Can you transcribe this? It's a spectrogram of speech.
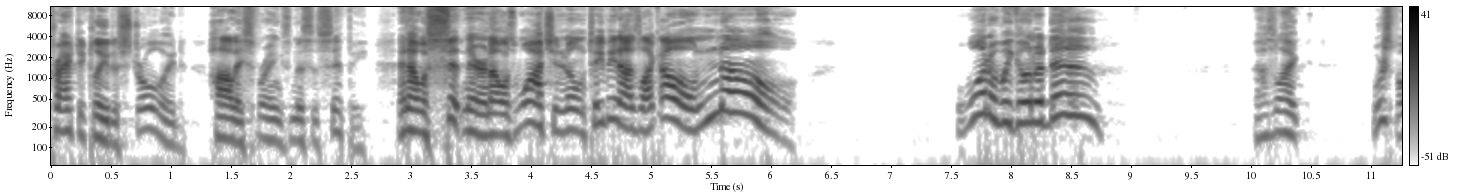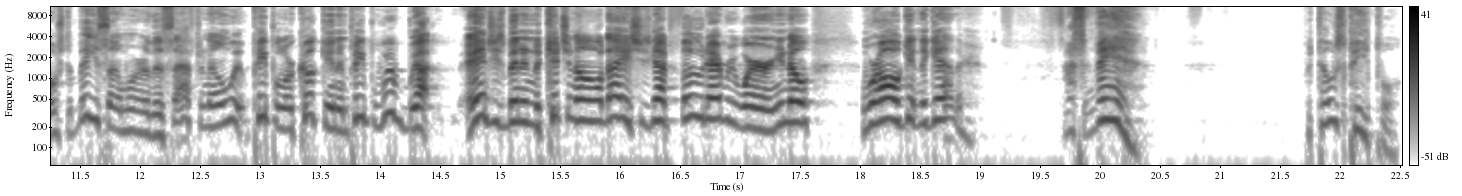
practically destroyed Holly Springs, Mississippi. And I was sitting there and I was watching it on TV and I was like, oh no, what are we going to do? I was like, we're supposed to be somewhere this afternoon. We, people are cooking and people, we've got, Angie's been in the kitchen all day. She's got food everywhere. And you know, we're all getting together. I said, man, but those people,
